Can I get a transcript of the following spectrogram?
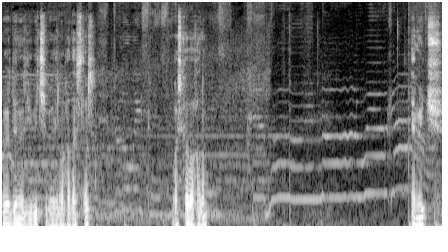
Gördüğünüz gibi içi böyle arkadaşlar. Başka bakalım. M3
